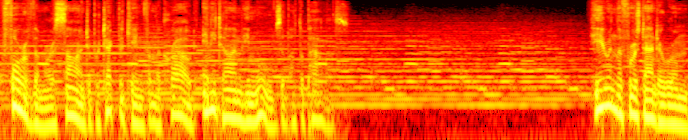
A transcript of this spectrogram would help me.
Four of them are assigned to protect the king from the crowd anytime he moves about the palace. Here in the first anteroom,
